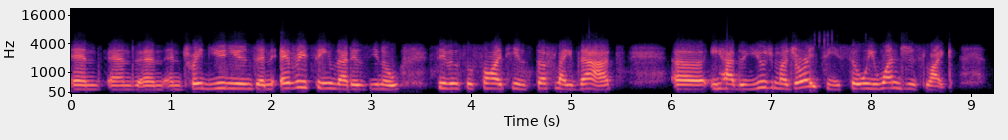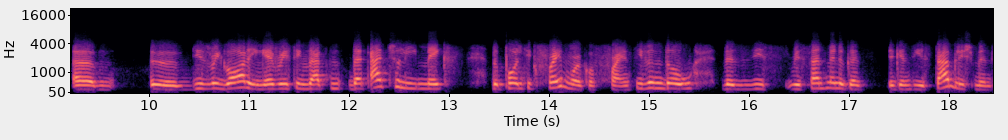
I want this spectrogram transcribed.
and, and, and, and trade unions and everything that is, you know, civil society and stuff like that. Uh, he had a huge majority, so he went just like um, uh, disregarding everything that that actually makes the political framework of France, even though there's this resentment against against the establishment.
